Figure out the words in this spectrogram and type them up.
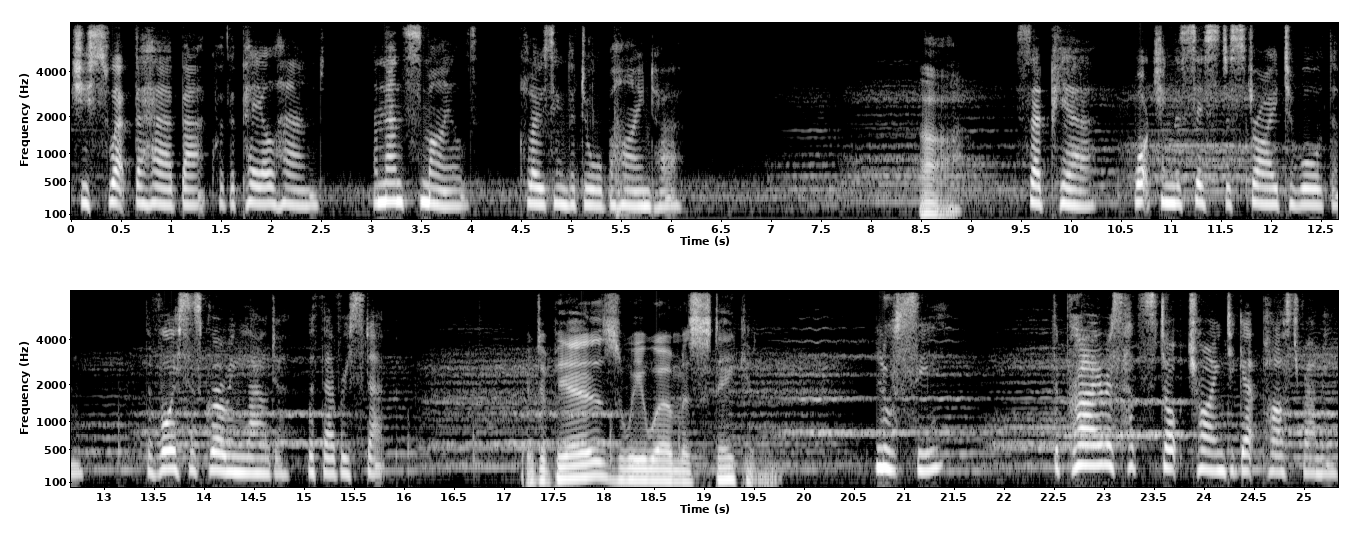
She swept the hair back with a pale hand and then smiled, closing the door behind her. Ah, said Pierre, watching the sister stride toward them, the voices growing louder with every step. it appears we were mistaken. Lucy? The prioress had stopped trying to get past Remy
